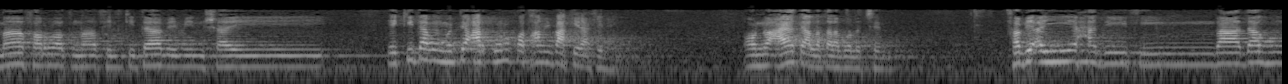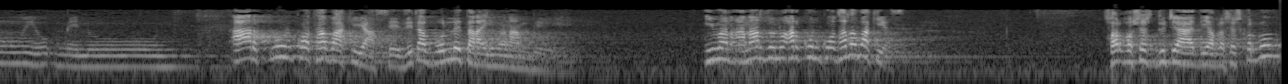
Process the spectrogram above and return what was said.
মা ফরত না ফিল কিতাব এই কিতাবের মধ্যে আর কোনো কথা আমি বাকি রাখি নাই। অন্য আয়াতে আল্লাহ তালা বলেছেন আর কোন কথা বাকি আছে? যেটা বললে তারা ইমান আনবে। ইমান আনার জন্য আর কোন কথাটা বাকি আছে? সর্বশেষ দুটি আয়াত দিয়ে আমরা শেষ করব।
